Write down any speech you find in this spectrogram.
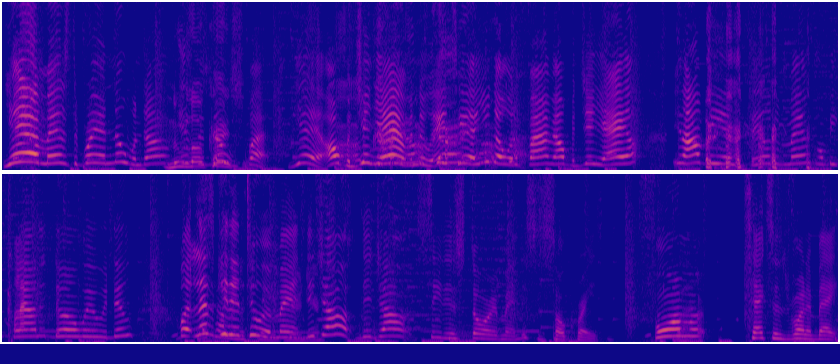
Yeah, man, it's the brand new one, dog. New it's the new location. spot. Yeah, off Virginia Okay, Avenue. okay. ATL, you know where to find me off Virginia Ave. You know, I'll be in the building, man. We're gonna be clowning, doing what we do. But let's get into it, man. Did y'all did y'all see this story, man? This is so crazy. Former Texans running back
